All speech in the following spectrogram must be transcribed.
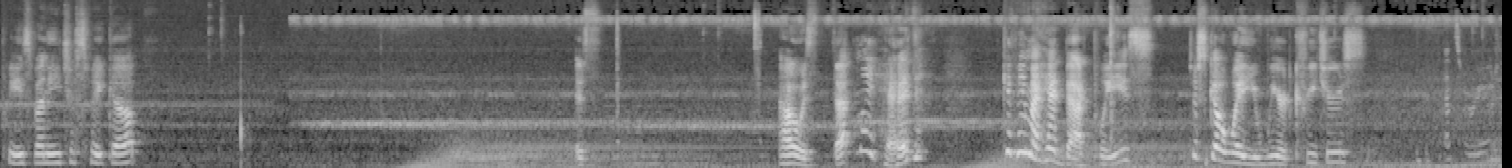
Please, bunny, just wake up. Is. Oh, is that my head? Give me my head back, please. Just go away, you weird creatures. That's rude.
